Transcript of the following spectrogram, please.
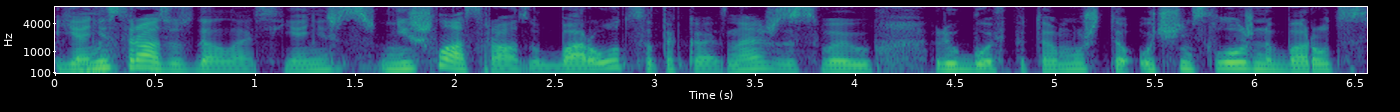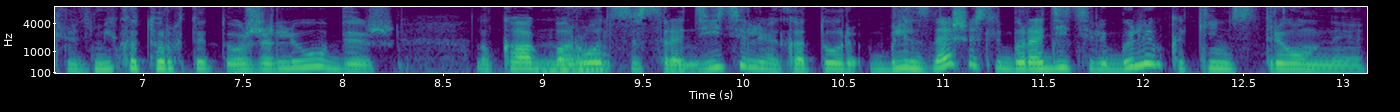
Я не сразу сдалась, я не, не шла сразу бороться такая, знаешь, за свою любовь, потому что очень сложно бороться с людьми, которых ты тоже любишь. Ну как Ну, бороться с родителями, которые... Блин, знаешь, если бы родители были какие-нибудь стрёмные,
